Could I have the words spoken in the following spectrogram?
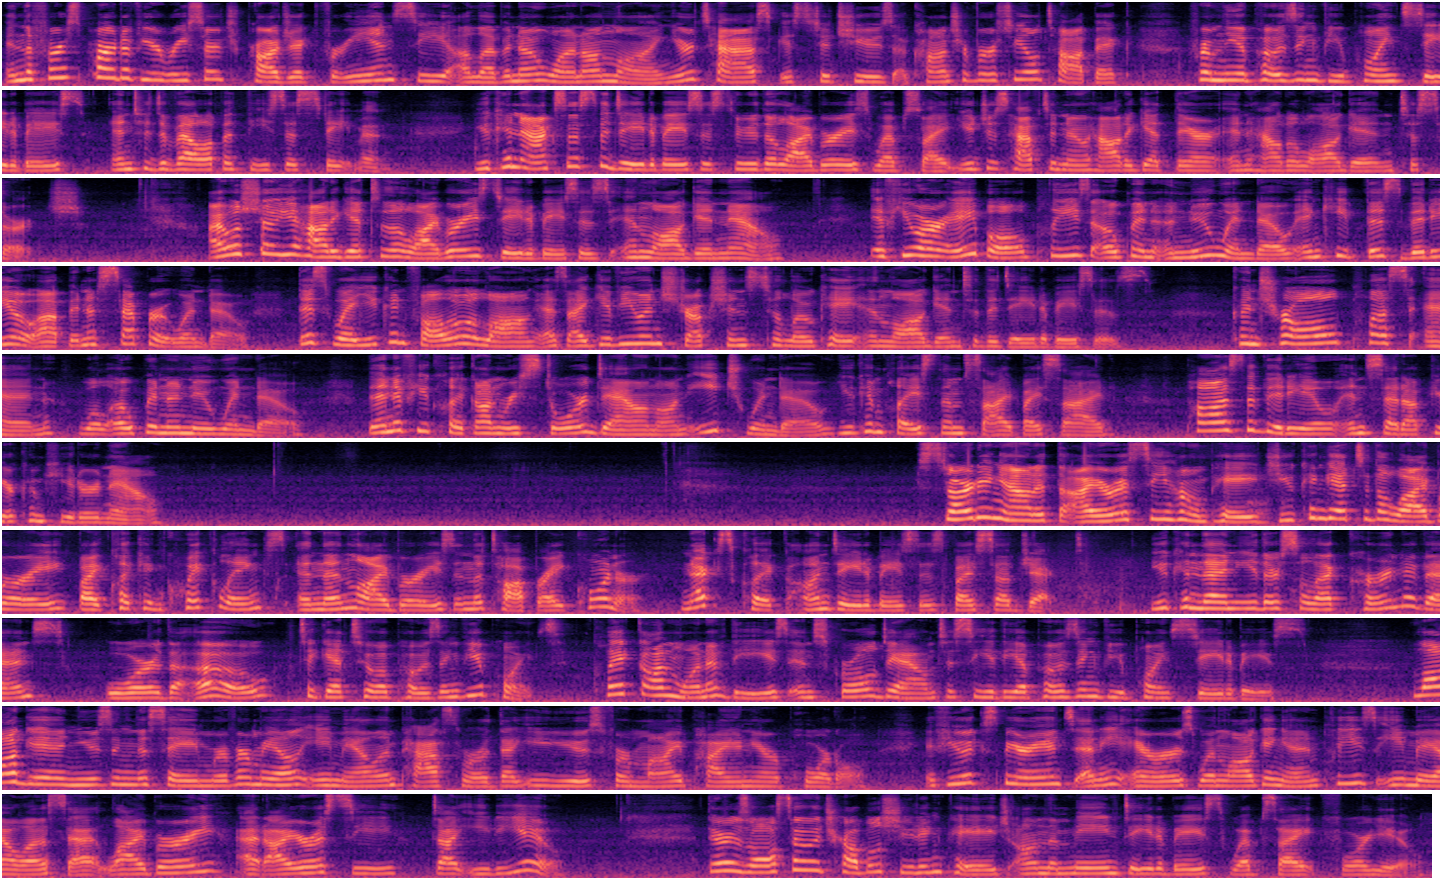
In the first part of your research project for ENC 1101 online, your task is to choose a controversial topic from the Opposing Viewpoints database and to develop a thesis statement. You can access the databases through the library's website. You just have to know how to get there and how to log in to search. I will show you how to get to the library's databases and log in now. If you are able, please open a new window and keep this video up in a separate window. This way you can follow along as I give you instructions to locate and log into the databases. Control plus N will open a new window. Then if you click on Restore Down on each window, you can place them side by side. Pause the video and set up your computer now. Starting out at the IRSC homepage, you can get to the library by clicking Quick Links and then Libraries in the top right corner. Next, click on Databases by Subject. You can then either select Current Events or the O to get to Opposing Viewpoints. Click on one of these and scroll down to see the Opposing Viewpoints database. Log in using the same Rivermail email and password that you use for My Pioneer portal. If you experience any errors when logging in, please email us at library at irsc.edu. There is also a troubleshooting page on the main database website for you.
